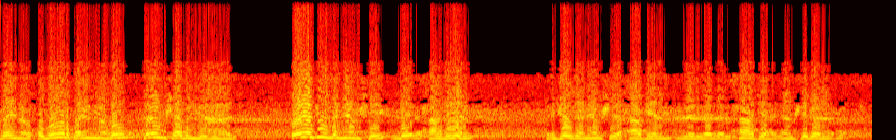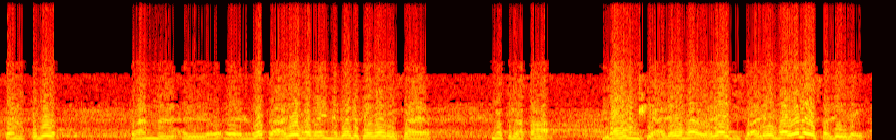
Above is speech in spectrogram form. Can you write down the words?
بين القبور فإنه لا يمشى بالنعال ويجوز أن يمشي حافيا يجوز أن يمشي حافيا للحاجة يمشي بين بين القبور. وأما الوطء عليها فإن ذلك غير سائر مطلقا لا يمشي عليها ولا يجلس عليها ولا يصلي إليها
